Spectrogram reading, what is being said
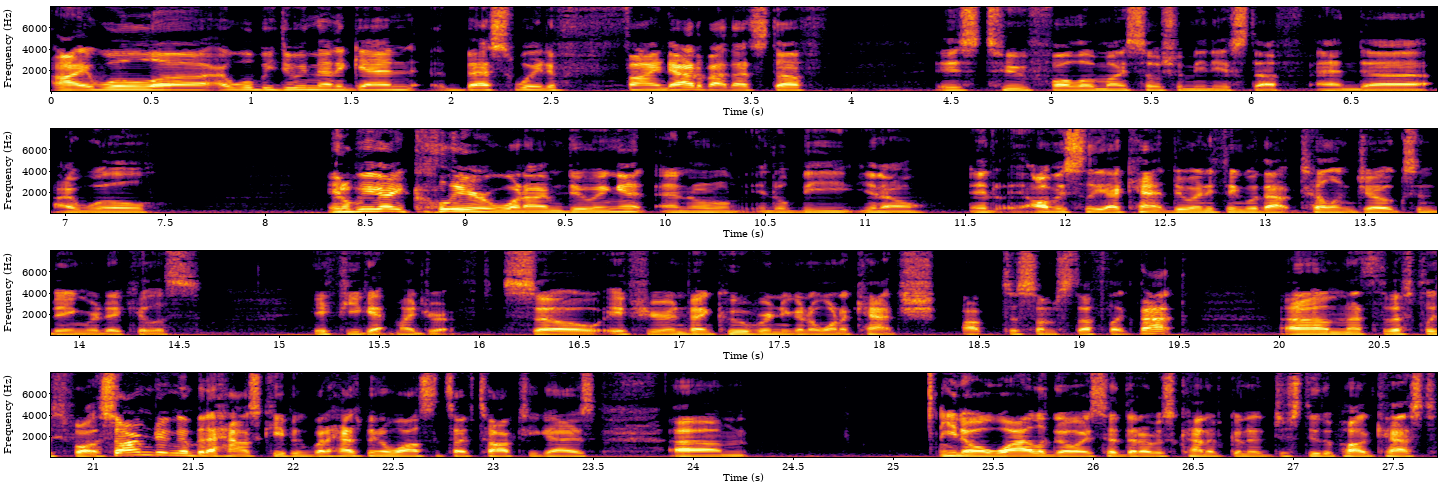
I will uh, I will be doing that again. Best way to find out about that stuff is to follow my social media stuff, and uh, I will. It'll be very clear when I'm doing it, and it'll it'll be you know it, obviously, I can't do anything without telling jokes and being ridiculous if you get my drift. So if you're in Vancouver and you're going to want to catch up to some stuff like that, um, that's the best place to follow. So I'm doing a bit of housekeeping, but it has been a while since I've talked to you guys. Um, you know, a while ago, I said that I was kind of going to just do the podcast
